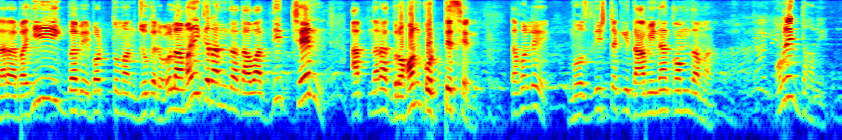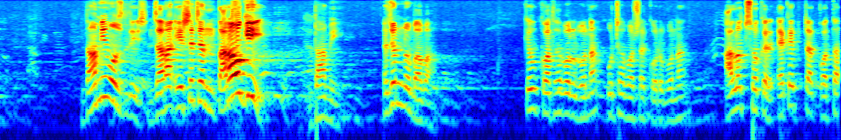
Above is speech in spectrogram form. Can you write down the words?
ধারাবাহিকভাবে বর্তমান যুগের ওলামাই কেরামদা দাওয়াত দিচ্ছেন, আপনারা গ্রহণ করতেছেন। তাহলে মজলিসটা কি দামি না কম দামা? অনেক দামি। দামি মজলিস, যারা এসেছেন তারাও কি দামি? এজন্য বাবা, কেউ কথা বলব না, উঠা বসা করব না। আলোচকের এক একটা কথা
